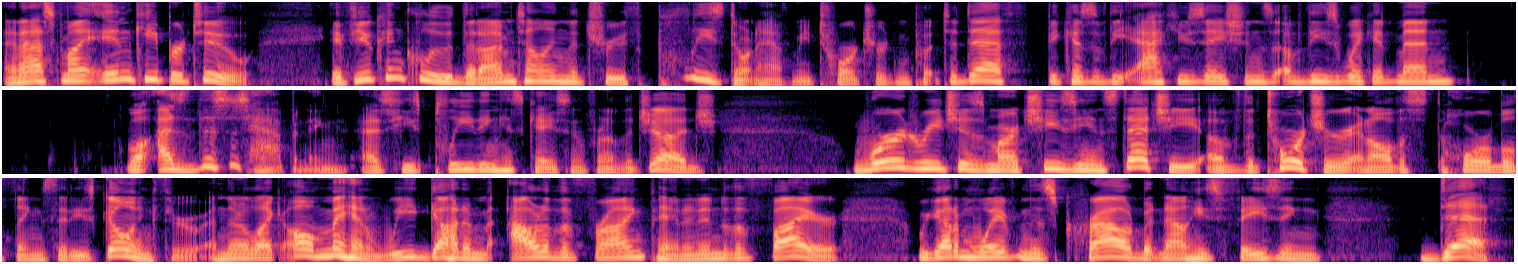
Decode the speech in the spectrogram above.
and ask my innkeeper too. If you conclude that I'm telling the truth, please don't have me tortured and put to death because of the accusations of these wicked men. Well, as this is happening, as he's pleading his case in front of the judge, word reaches Marchesi and Stecchi of the torture and all the horrible things that he's going through. And they're like, oh man, we got him out of the frying pan and into the fire. We got him away from this crowd, but now he's facing death.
